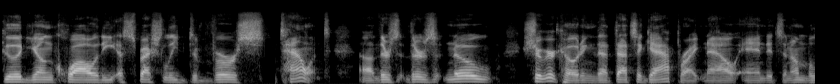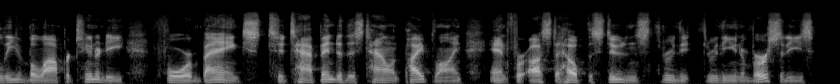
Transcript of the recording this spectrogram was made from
good young quality especially diverse talent. Uh, there's there's no sugarcoating that that's a gap right now and it's an unbelievable opportunity for banks to tap into this talent pipeline and for us to help the students through the through the universities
